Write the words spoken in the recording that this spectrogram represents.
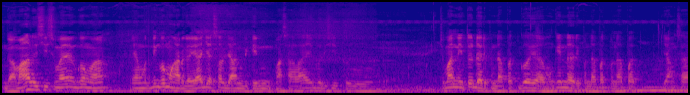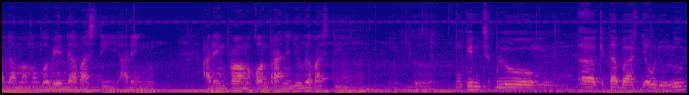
Nggak malu sih sebenarnya gue mah. Yang penting gue menghargai aja asal jangan bikin masalah gue di situ. Cuman itu dari pendapat gue ya mungkin dari pendapat-pendapat yang seagama sama gue beda pasti. Ada yang ada yang pro sama kontranya juga pasti. Itu Mungkin sebelum eh, kita bahas jauh dulu,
